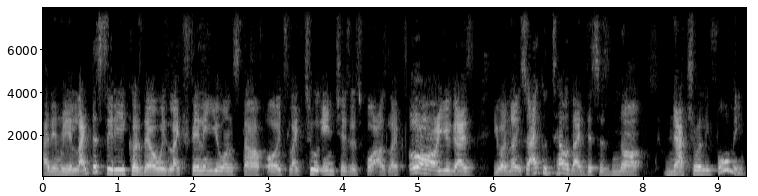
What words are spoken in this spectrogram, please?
I didn't really like the city because they're always like failing you on stuff. Oh, it's like two inches, it's four. I was like, oh, you guys, you are not. So I could tell that this is not naturally for me.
